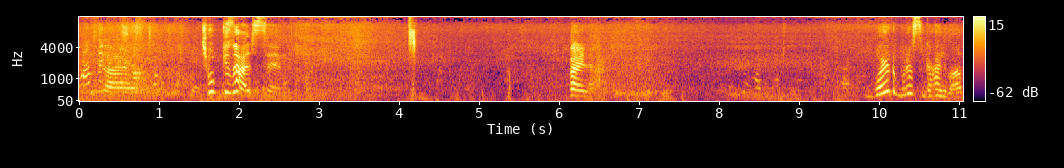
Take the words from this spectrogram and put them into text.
Panda gibi güzel. çok Çok güzelsin. Böyle. Bu arada burası galiba.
